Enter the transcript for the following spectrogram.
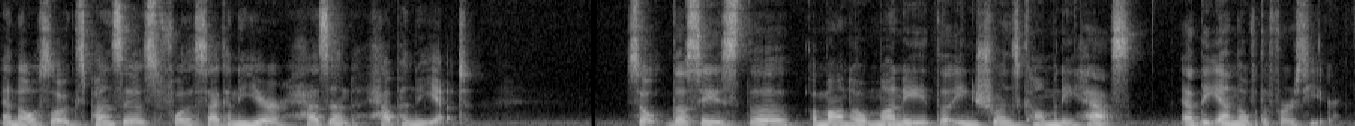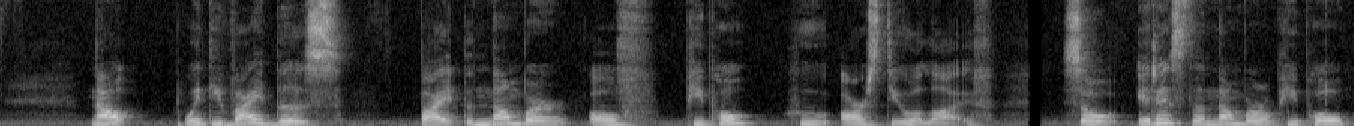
and also expenses for the second year hasn't happened yet. So this is the amount of money the insurance company has at the end of the first year. Now we divide this by the number of people who are still alive. So it is the number of people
